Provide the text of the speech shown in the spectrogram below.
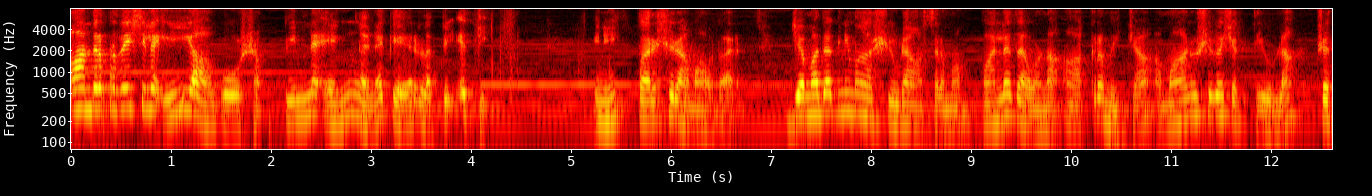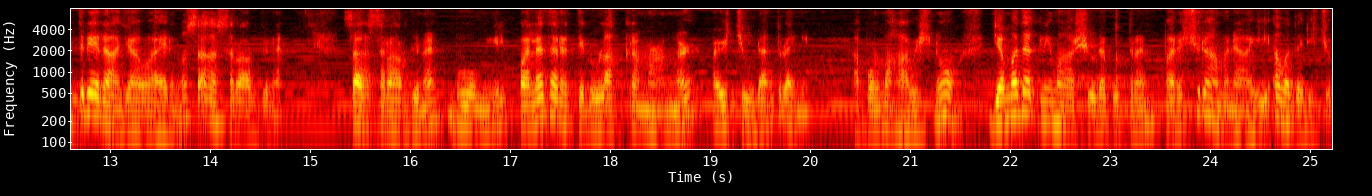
ആന്ധ്രാപ്രദേശിലെ ഈ ആഘോഷം പിന്നെ എങ്ങനെ കേരളത്തിൽ എത്തി? ഇനി പരശുരാമാവതാരം. ജമദഗ്നി മഹർഷിയുടെ ആശ്രമം പലതവണ ആക്രമിച്ച അമാനുഷിക ശക്തിയുള്ള ക്ഷത്രിയ രാജാവായിരുന്നു സഹസ്രാർജുനൻ. സഹസ്രാർജുനൻ ഭൂമിയിൽ പലതരത്തിലുള്ള ആക്രമണങ്ങൾ അഴിച്ചുവിടാൻ തുടങ്ങി. അപ്പോൾ മഹാവിഷ്ണു ജമദഗ്നി മഹർഷിയുടെ പുത്രൻ പരശുരാമനായി അവതരിച്ചു.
